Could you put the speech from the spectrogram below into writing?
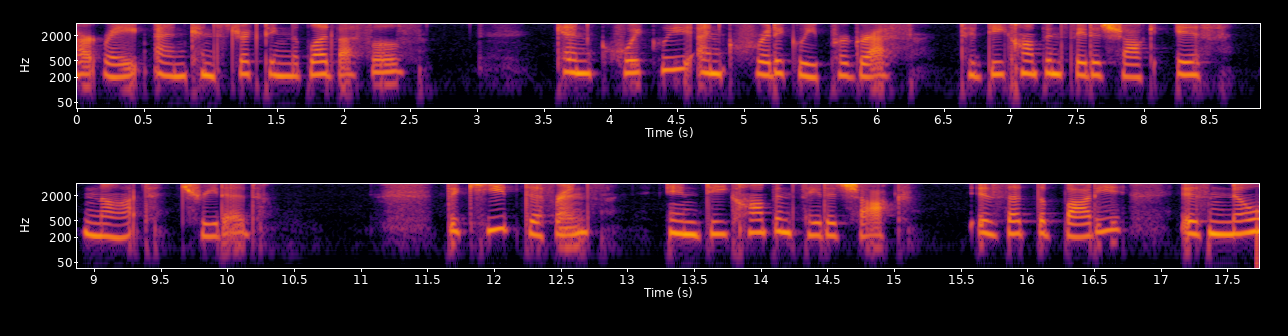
heart rate and constricting the blood vessels, can quickly and critically progress to decompensated shock if not treated. The key difference in decompensated shock is that the body is no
